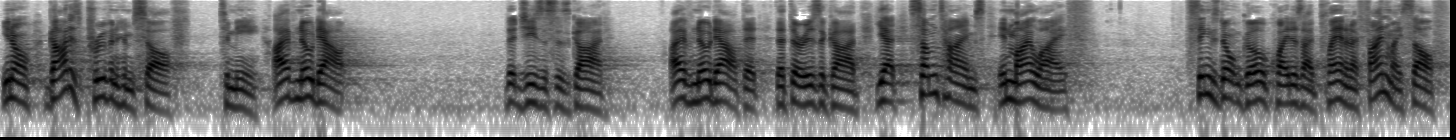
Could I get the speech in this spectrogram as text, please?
you know, God has proven himself to me. I have no doubt that Jesus is God. I have no doubt that, that there is a God. Yet, sometimes in my life, things don't go quite as I plan, and I find myself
